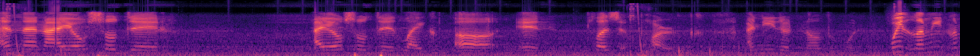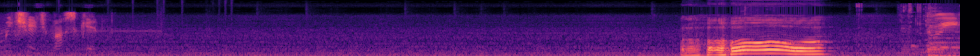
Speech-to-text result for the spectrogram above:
and then I also did. I also did like uh in Pleasant Park. I need another one. Wait, let me let me change my skin. Oh. Three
